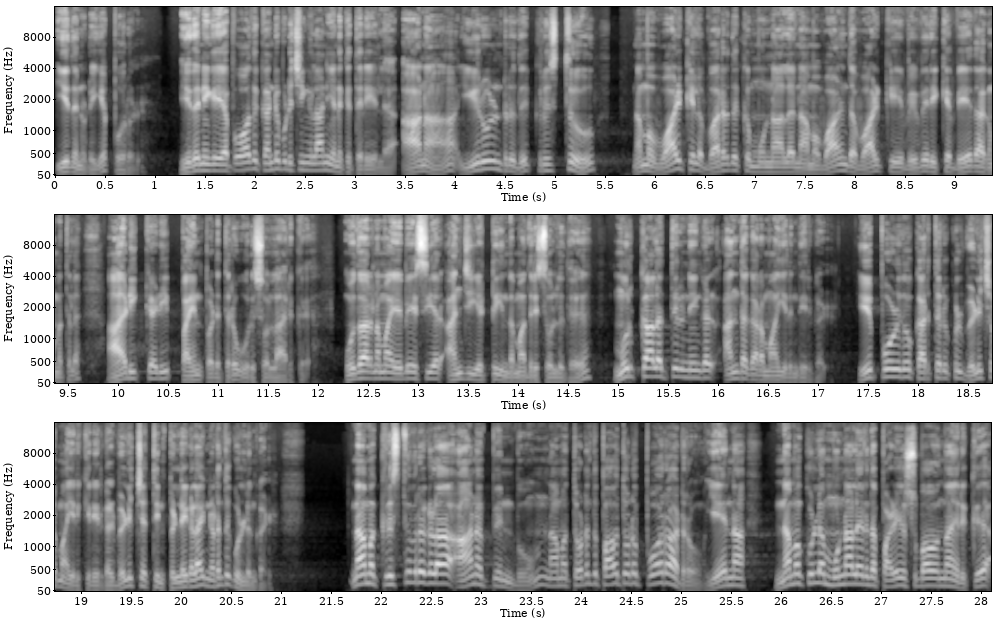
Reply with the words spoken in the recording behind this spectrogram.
இதனுடைய பொருள். இதை நீங்க எப்போவாவது கண்டுபிடிச்சிங்களான்னு எனக்கு தெரியல. ஆனா இருள்ன்றது கிறிஸ்து நம்ம வாழ்க்கையில் வர்றதுக்கு முன்னால் நாம வாழ்ந்த வாழ்க்கையை விவரிக்க வேதாகமத்தில் அடிக்கடி பயன்படுத்துகிற ஒரு சொல்லா இருக்குது உதாரணமாக எபேசியர் அஞ்சு எட்டு இந்த மாதிரி சொல்லுது முற்காலத்தில் நீங்கள் அந்தகரமாக இருந்தீர்கள். இப்பொழுதோ கர்த்தருக்குள் வெளிச்சமாக இருக்கிறீர்கள் வெளிச்சத்தின் பிள்ளைகளாய் நடந்து கொள்ளுங்கள். நாம கிறிஸ்தவர்களாக ஆன பின்பும் நாம் தொடர்ந்து பாவத்தோடு போராடுறோம். ஏன்னா நமக்குள்ளே முன்னால இருந்த பழைய சுபாவம் தான் இருக்குது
